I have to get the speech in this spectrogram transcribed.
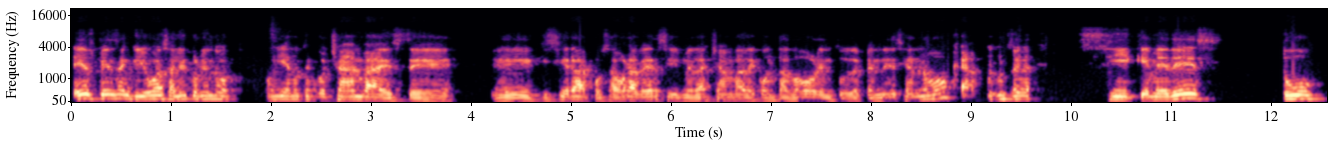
ellos piensan que yo voy a salir corriendo, oye, ya no tengo chamba, este, eh, quisiera pues ahora ver si me da chamba de contador en tu dependencia. No, cabrón, o sea, si que me des tú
